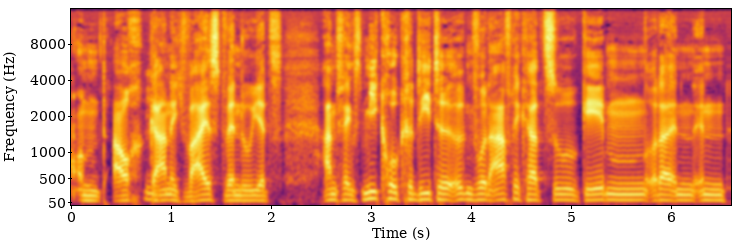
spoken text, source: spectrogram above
und auch gar nicht weißt, wenn du jetzt anfängst, Mikrokredite irgendwo in Afrika zu geben oder in, in,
